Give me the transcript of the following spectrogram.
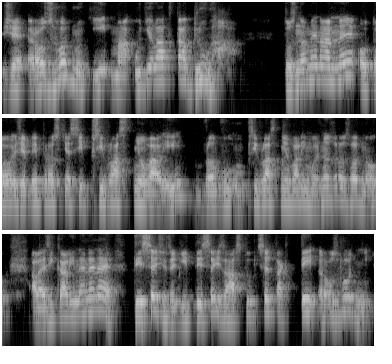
že rozhodnutí má udělat ta druhá. To znamená ne o to, že by prostě si přivlastňovali, přivlastňovali možnost rozhodnout, ale říkali, ne, ne, ne, ty seš ředit, ty seš zástupce, tak ty rozhodní.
